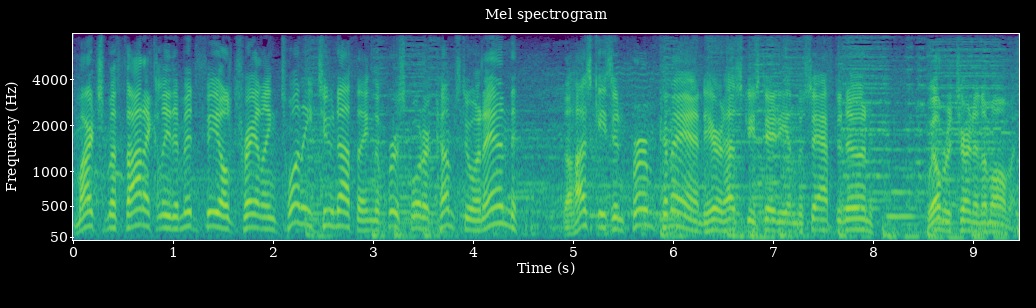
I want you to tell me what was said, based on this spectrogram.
march methodically to midfield, trailing 22 0. The first quarter comes to an end. The Huskies in firm command here at Husky Stadium this afternoon. We'll return in a moment.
